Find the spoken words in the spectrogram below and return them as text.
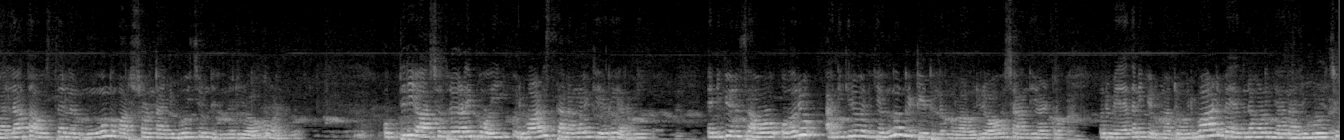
വല്ലാത്ത അവസ്ഥയിൽ മൂന്ന് വർഷം കൊണ്ട് അനുഭവിച്ചുകൊണ്ടിരുന്ന ഒരു രോഗമാണിത്. ഒത്തിരി ആശുപത്രികളിൽ പോയി ഒരുപാട് സ്ഥലങ്ങളിൽ കയറി ഇറങ്ങി. എനിക്കൊരു സൗ ഒരു അനുഗ്രഹം എനിക്ക് എങ്ങും കിട്ടിയിട്ടില്ലെന്നുള്ള ഒരു രോഗശാന്തിയായിട്ടോ ഒരു വേദനയ്ക്ക് ഒരു മാറ്റം ഒരുപാട് വേദനകൾ ഞാൻ അനുഭവിച്ചു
